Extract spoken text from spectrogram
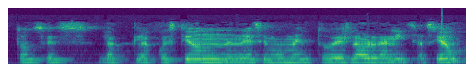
Entonces, la, la, cuestión en ese momento es la organización,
